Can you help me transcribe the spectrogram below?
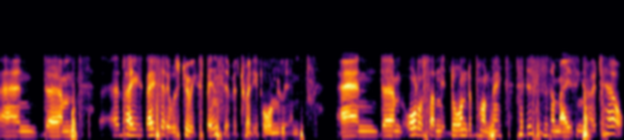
And um, they they said it was too expensive at 24 million. And um, all of a sudden it dawned upon me, hey, this is an amazing hotel.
